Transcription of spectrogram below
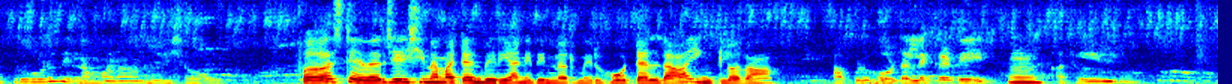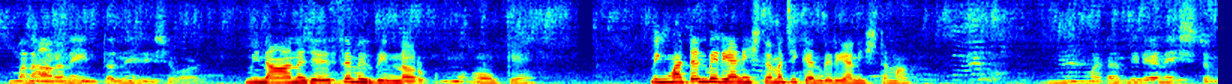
చిన్నప్పుడు కూడా తిన్నాం మా నాన్న చేసేవాడు. ఫస్ట్ ఎవరు చేసిన మటన్ బిర్యానీ తిన్నారు మీరు? హోటల్దా ఇంట్లోదా? అప్పుడు హోటల్ ఎక్కడివి మ్మ్. అసలు మా నాన్ననే ఇంట్లోనే చేసేవాడు. మీ నాన్న చేస్తే మీరు తిన్నారు. ఓకే. మీకు మటన్ బిర్యానీ ఇష్టమా చికెన్ బిర్యానీ ఇష్టమా. మటన్ బిర్యానీ ఇష్టం.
